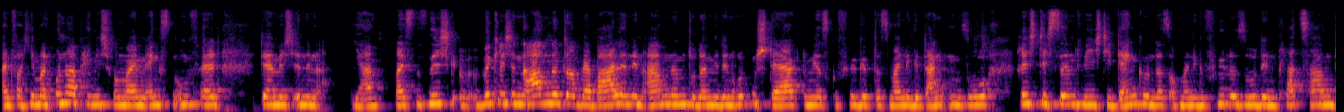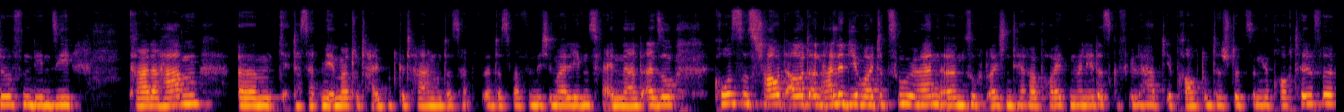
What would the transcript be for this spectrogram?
einfach jemand unabhängig von meinem engsten Umfeld, der mich in den ja, meistens nicht wirklich in den Arm nimmt, aber verbal in den Arm nimmt oder mir den Rücken stärkt und mir das Gefühl gibt, dass meine Gedanken so richtig sind, wie ich die denke und dass auch meine Gefühle so den Platz haben dürfen, den sie gerade haben. Ähm, das hat mir immer total gut getan und das, hat, das war für mich immer lebensverändernd. Also großes Shoutout an alle, die heute zuhören. Ähm, sucht euch einen Therapeuten, wenn ihr das Gefühl habt, ihr braucht Unterstützung, ihr braucht Hilfe.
